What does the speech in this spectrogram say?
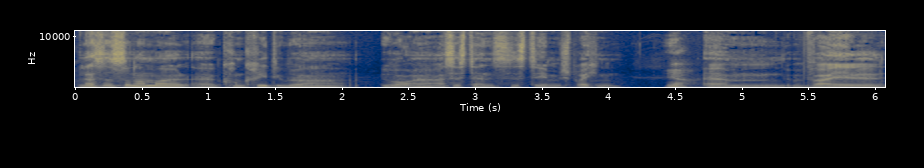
Lass uns doch nochmal äh, konkret über, über euer Assistenzsystem sprechen. Ja. Ähm, weil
